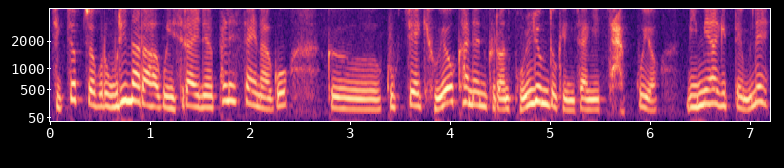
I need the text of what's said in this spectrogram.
직접적으로 우리나라하고 이스라엘이나 팔레스타인하고 그 국제 교역하는 그런 볼륨도 굉장히 작고요. 미미하기 때문에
